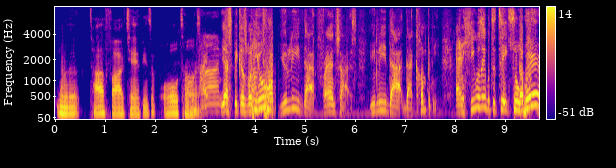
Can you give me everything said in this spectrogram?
one of the top five champions of all all time? time. Yes, because when you you lead that franchise, you lead that that company, and he was able to take. So the- where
